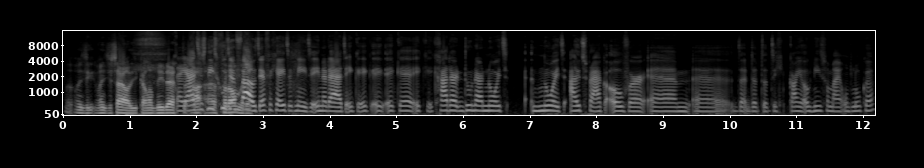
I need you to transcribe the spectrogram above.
Want je, want je zei al, je kan het niet echt nou ja, het is niet goed en fout, hè? vergeet het niet. Inderdaad, ik, ik, ik, ik, ik, ik ga daar, doe daar nooit nooit uitspraken over. Um, uh, dat, dat, dat kan je ook niet van mij ontlokken.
